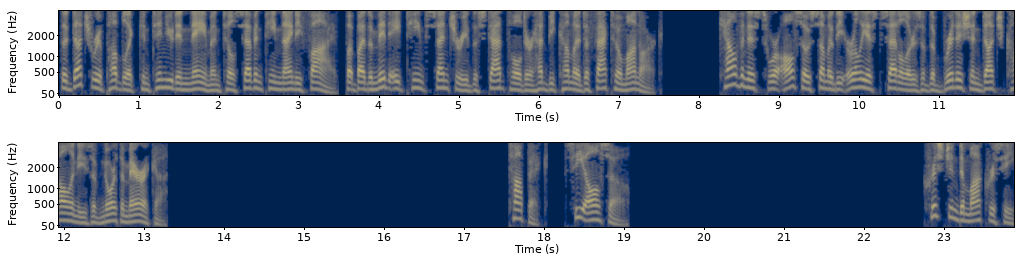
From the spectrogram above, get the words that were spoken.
The Dutch Republic continued in name until 1795, but by the mid-18th century the stadtholder had become a de facto monarch. Calvinists were also some of the earliest settlers of the British and Dutch colonies of North America. See also Christian democracy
